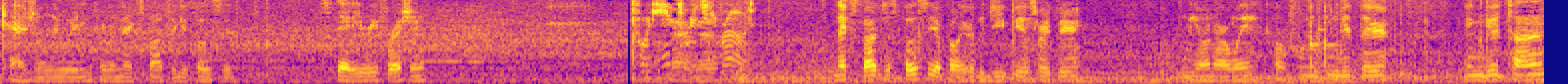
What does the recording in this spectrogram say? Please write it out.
Casually waiting for the next spot to get posted. Steady refreshing. toward East it Ritchie. Road. Next spot just posted. I probably heard the GPS right there. We on our way. Hopefully we can get there in good time.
